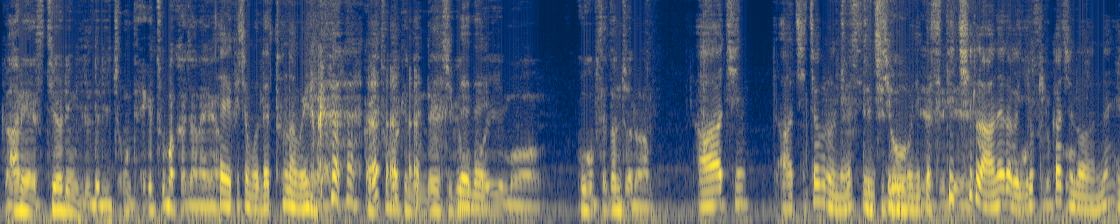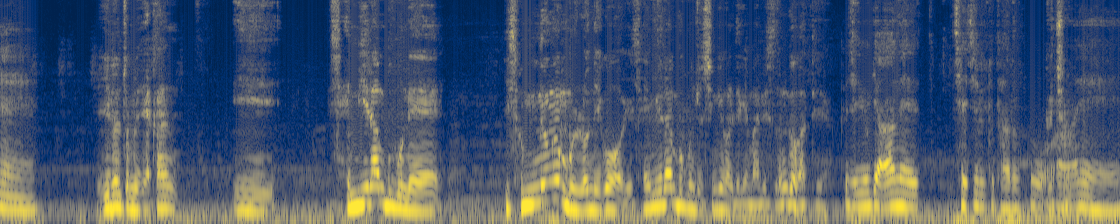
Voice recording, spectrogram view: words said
그 안에 스티어링 휠들이 조금 되게 투박하잖아요. 네, 그쵸. 뭐, 레토나 뭐 이런 거. 그 투박했는데 지금 네네. 거의 뭐 고급 세단처럼 아, 진, 아, 진짜 그러네요. 지금, 스티치도 지금 보니까 되게 스티치를 안에다가 이렇게까지. 넣었네. 예. 이런 좀 약간 이 세밀한 부분에 이 성능은 물론이고 이 세밀한 부분도 신경을 되게 많이 쓴 것 같아요. 그죠. 여기 안에 재질도 다르고. 그쵸. 아, 예.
